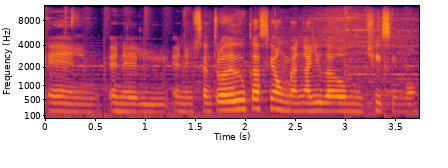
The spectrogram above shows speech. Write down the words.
en, en, el, en el centro de educación me han ayudado muchísimo.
